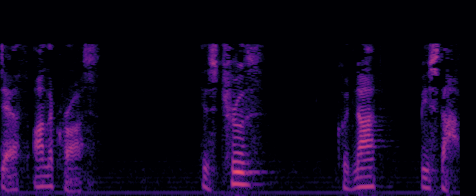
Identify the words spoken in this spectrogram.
death on the cross, his truth could not be stopped.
